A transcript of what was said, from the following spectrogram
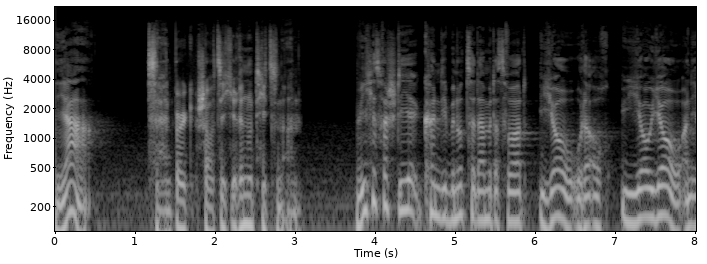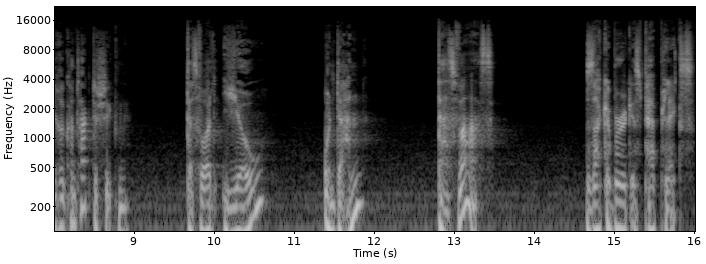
Ja. Sandberg schaut sich ihre Notizen an. Wie ich es verstehe, können die Benutzer damit das Wort Yo oder auch Yo-Yo an ihre Kontakte schicken. Das Wort Yo? Und dann? Das war's. Zuckerberg ist perplex.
